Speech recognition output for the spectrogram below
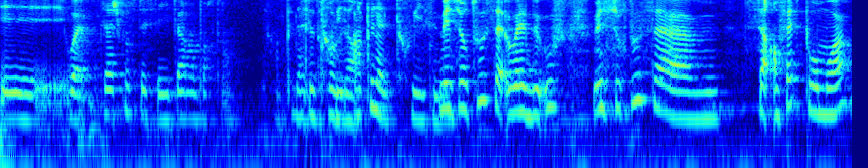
Et ouais, ça, je pense que c'est hyper important. Un peu d'altruisme. Mais surtout, ça, ouais, de ouf. Mais surtout, ça, ça, en fait, pour moi,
